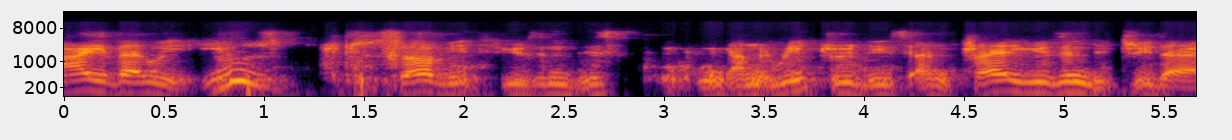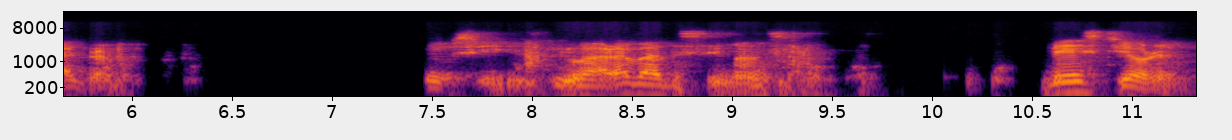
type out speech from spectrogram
either we use to solve it using this. I mean, read through this and try using the tree diagram. You see, you arrive at the same answer. Bayes theorem.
